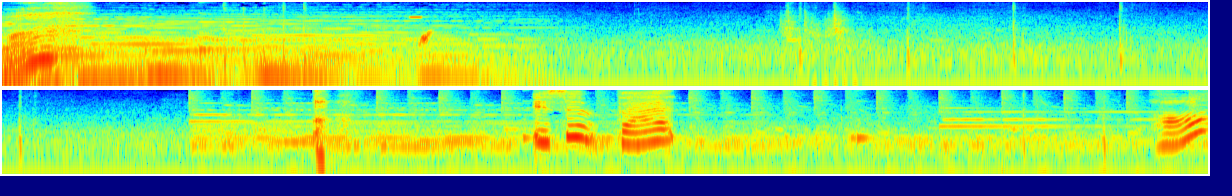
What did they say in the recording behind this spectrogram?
What? Isn't that. Huh?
